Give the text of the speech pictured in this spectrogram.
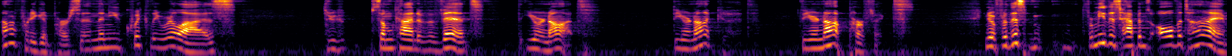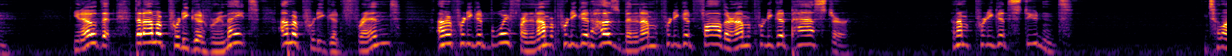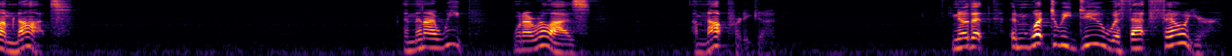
I'm a pretty good person. And then you quickly realize through some kind of event that you're not, that you're not good that you're not perfect. You know, for this for me this happens all the time. You know, that, that I'm a pretty good roommate, I'm a pretty good friend, I'm a pretty good boyfriend, and I'm a pretty good husband, and I'm a pretty good father, and I'm a pretty good pastor, and I'm a pretty good student. Until I'm not. And then I weep when I realize I'm not pretty good. You know that, and what do we do with that failure?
